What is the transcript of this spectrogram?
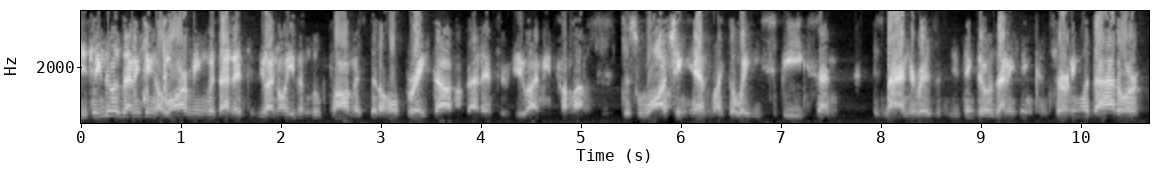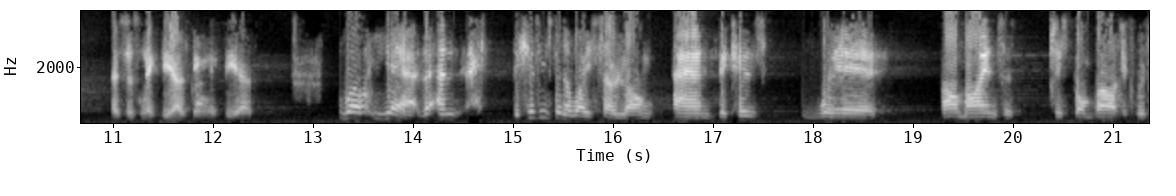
You think there was anything alarming with that interview? I know even Luke Thomas did a whole breakdown of that interview. I mean, from uh, just watching him, like the way he speaks and his mannerisms. Do you think there was anything concerning with that, or it's just Nick Diaz being Nick Diaz? Well, yeah, and because he's been away so long, and because we're our minds are just bombarded with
